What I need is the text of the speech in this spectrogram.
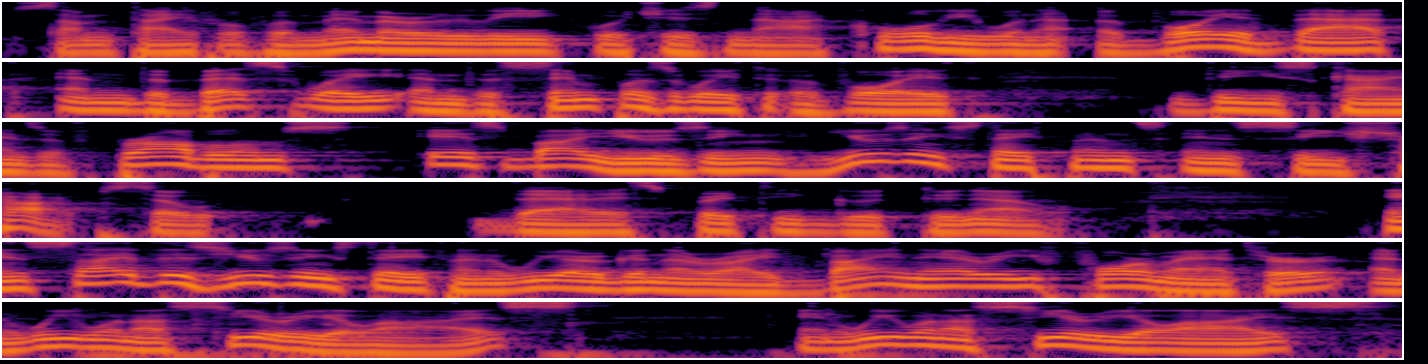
some type of a memory leak, which is not cool. You want to avoid that. And the best way and the simplest way to avoid these kinds of problems is by using using statements in C sharp. So that is pretty good to know. Inside this using statement, we are gonna write binary formatter and we wanna serialize and we wanna serialize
